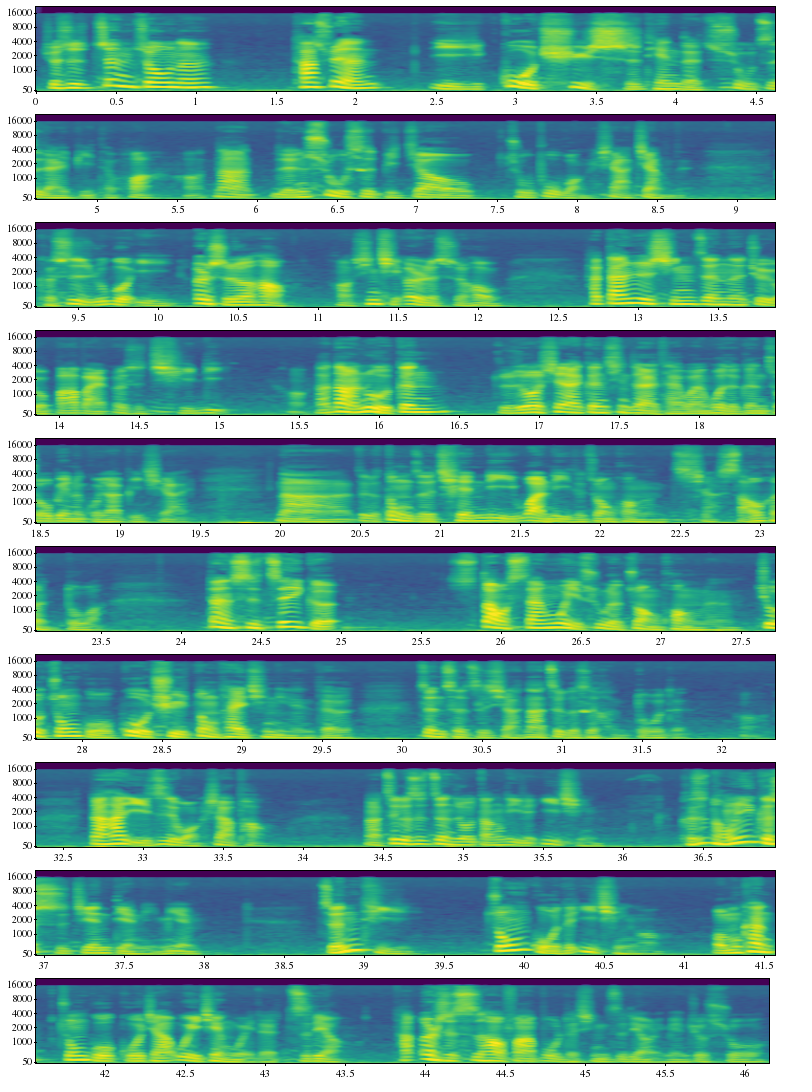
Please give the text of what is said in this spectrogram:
就是郑州呢，它虽然以过去十天的数字来比的话，啊，那人数是比较逐步往下降的。可是如果以二十二号，啊，星期二的时候，它单日新增呢就有八百二十七例，啊，那当然如果跟，比如说现在跟现在的台湾或者跟周边的国家比起来，那这个动辄千例万例的状况少很多啊。但是这个到三位数的状况呢，就中国过去动态清零的政策之下，那这个是很多的啊。但它也是往下跑。那这个是郑州当地的疫情，可是同一个时间点里面，整体中国的疫情哦，我们看中国国家卫健委的资料，它二十四号发布的新资料里面就说，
